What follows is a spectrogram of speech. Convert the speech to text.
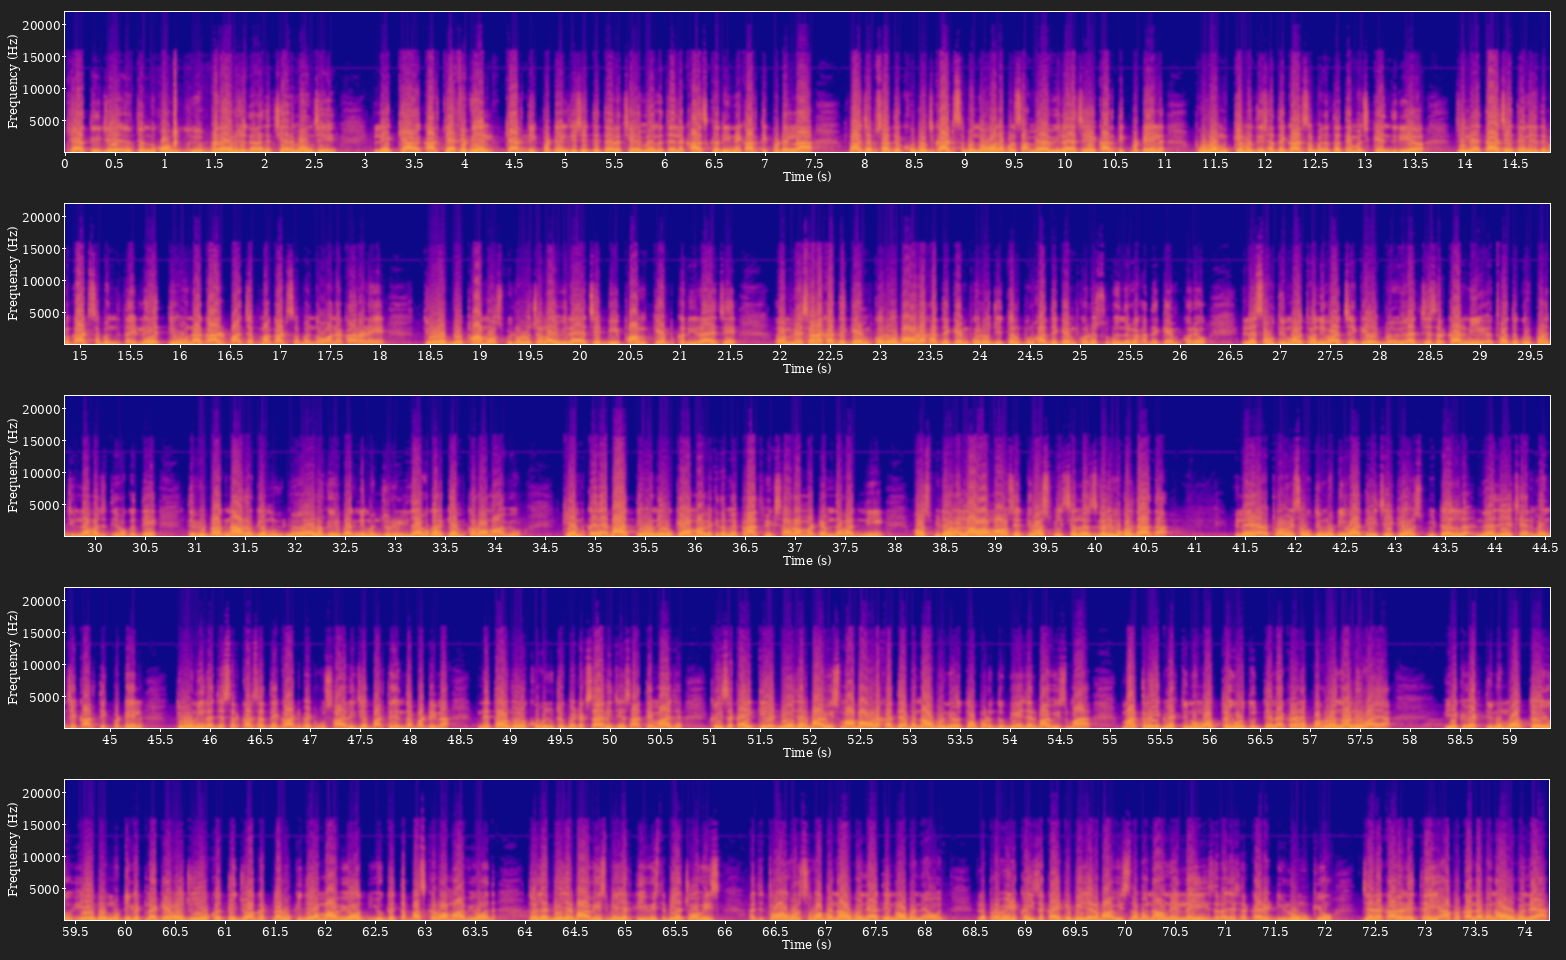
ખ્યાતિ જે, તેમનું બનાવેલું છે તેના જે ચેરમેન છે એટલે કાર્તિક પટેલ કાર્તિક પટેલ જે છે તે તેના ચેરમેન હતા. એટલે ખાસ કરીને કાર્તિક પટેલના ભાજપ સાથે ખૂબ જ ગાઢ સંબંધ હોવાના પણ સામે આવી રહ્યા છે. કાર્તિક પટેલ પૂર્વ મુખ્યમંત્રી સાથે ગાઢ સંબંધ હતા તેમજ કેન્દ્રીય જે નેતા છે તેની સાથે પણ ગાઢ સંબંધ હતા. એટલે તેઓના ગાઢ ભાજપમાં ગાઢ સંબંધ હોવાના કારણે તેઓ બેફામ હોસ્પિટલો ચલાવી રહ્યા છે, બેફામ કેમ્પ કરી રહ્યા છે. મહેસાણા ખાતે કેમ્પ કર્યો બાવડા ખાતે કેમ્પ કર્યો, જેતલપુર ખાતે કેમ્પ કર્યો, સુરેન્દ્રનગર ખાતે કેમ્પ કર્યો. એટલે સૌથી મહત્વની વાત છે કે રાજ્ય સરકારની અથવા તો કોઈપણ જિલ્લામાં જતી વખતે તે વિભાગના આરોગ્ય આરોગ્ય વિભાગની મંજૂરી લીધા વગર કેમ્પ કરવામાં આવ્યો. કેમ્પ કર્યા બાદ તેઓને એવું કહેવામાં આવ્યું કે, તમને પ્રાથમિક સારવાર માટે અમદાવાદની હોસ્પિટલમાં લાવવામાં આવશે. તેઓ સ્પેશિયલ લશ્કરી મોકલતા હતા. એટલે પ્રવીણ, સૌથી મોટી વાત એ છે કે હોસ્પિટલના જે ચેરમેન છે કાર્તિક પટેલ, તેઓની રાજ્ય સરકાર સાથે ગાઢ બહુ સારી છે. ભારતીય જનતા પાર્ટીના નેતાઓ જોડે ખૂબ જ ઉઠક બેઠક સારી છે. સાથેમાં જ કહી શકાય કે બે હજાર બાવીસમાં બાવળા ખાતે આ બનાવ બન્યો હતો, પરંતુ બે હજાર બાવીસમાં માત્ર એક વ્યક્તિનું મોત થયું હતું. તેના કારણે પગલાં ન લેવાયા. એક વ્યક્તિનું મોત થયું, એ બહુ મોટી ઘટના કહેવાય. જો એ વખતે જો આ ઘટના રોકી દેવામાં આવી હોત, યોગ્ય તપાસ કરવામાં આવી હોત, તો હજાર બે હજાર બાવીસ, બે હજાર ત્રેવીસ બે હજાર ચોવીસ આજે ત્રણ વર્ષોમાં બનાવ બન્યા તે ન બન્યા હોત. એટલે પ્રવીણ, કહી શકાય કે બે હજાર બાવીસના બનાવને લઈ રાજ્ય સરકારે ઢીલું મૂક્યું, જેના કારણે થઈ આ પ્રકારના બનાવો બન્યા.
